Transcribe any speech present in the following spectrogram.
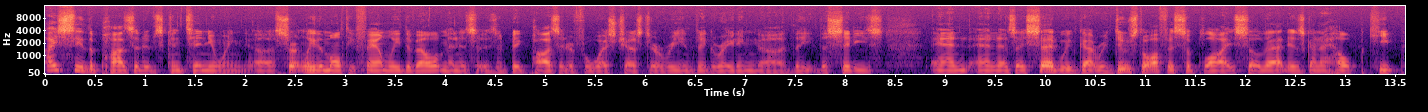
I see the positives continuing. Uh, certainly, the multifamily development is, is a big positive for Westchester, reinvigorating uh, the, the cities. And, and as I said, we've got reduced office supply, so that is going to help keep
